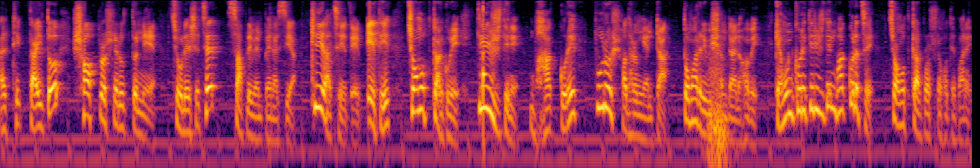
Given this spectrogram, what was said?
আর ঠিক তাই তো সব প্রশ্নের উত্তর নিয়ে চলে এসেছে সাপ্লিমেন্ট প্যানাসিয়া কি আছে এতে? এতে চমৎকার করে তিরিশ দিনে ভাগ করে পুরো সাধারণ জ্ঞানটা তোমার রিভিশন দেওয়া হবে। কেমন করে তিরিশ দিন ভাগ করেছে? চমৎকার প্রশ্ন হতে পারে।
